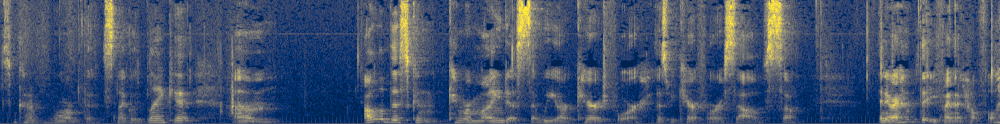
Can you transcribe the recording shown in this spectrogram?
some kind of warmth, a snuggly blanket. Um, all of this can, can remind us that we are cared for as we care for ourselves. So, anyway, I hope that you find that helpful.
